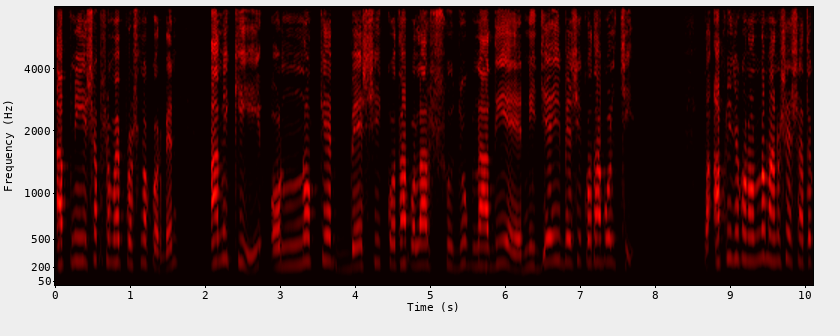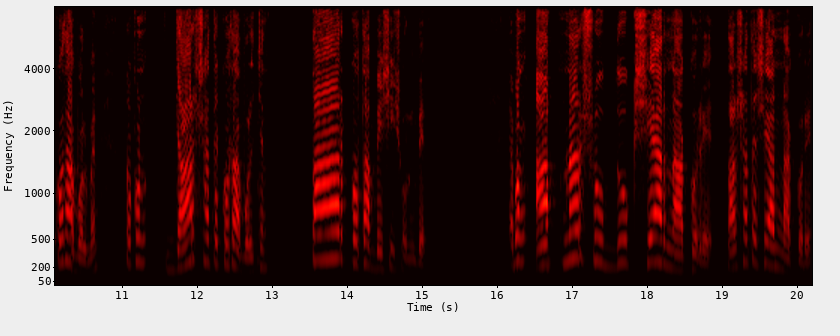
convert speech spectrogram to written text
আপনি সব সময় প্রশ্ন করবেন, আমি কি অন্যকে বেশি কথা বলার সুযোগ না দিয়ে নিজেই বেশি কথা বলছি? তো আপনি যখন অন্য মানুষের সাথে কথা বলবেন, তখন যার সাথে কথা বলছেন, তার কথা বেশি শুনবেন। এবং আপনার সুখ দুঃখ শেয়ার না করে, তার সাথে শেয়ার না করে,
